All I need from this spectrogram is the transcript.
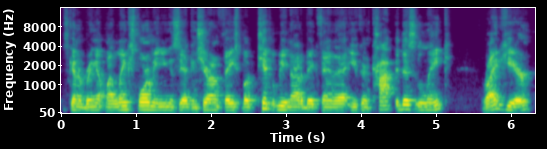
It's going to bring up my links for me. You can see I can share on Facebook. Typically, not a big fan of that. You can copy this link right here,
